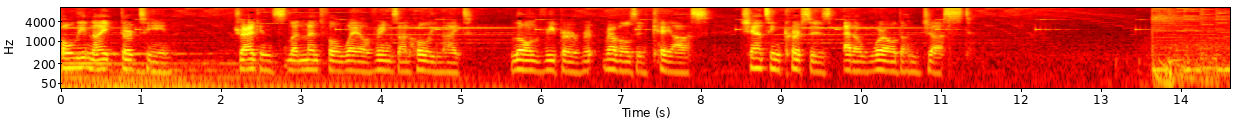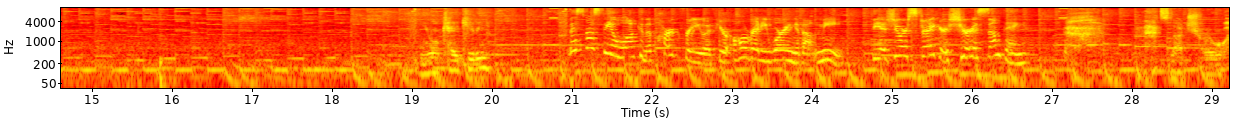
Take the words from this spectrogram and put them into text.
Holy Night 13. Dragon's lamentful wail rings on Holy Night. Lone Reaper re- revels in chaos, chanting curses at a world unjust. You okay, Keating? This must be a walk in the park for you if you're already worrying about me. The Azure Striker sure is something. That's not true.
